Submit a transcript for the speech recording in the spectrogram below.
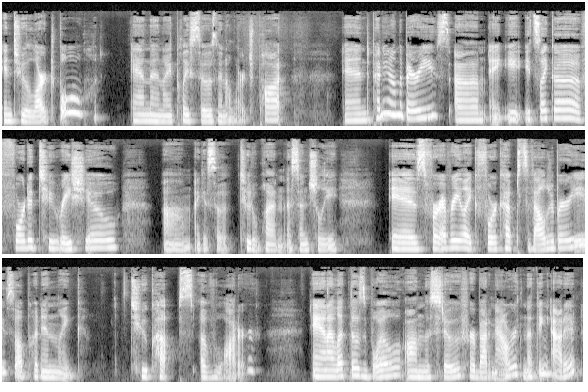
into a large bowl. And then I place those in a large pot. And depending on the berries, um, it, it's like a four to two ratio. Um, I guess a two to one essentially is for every like four cups of elderberries, I'll put in like two cups of water. And I let those boil on the stove for about an hour with nothing added.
